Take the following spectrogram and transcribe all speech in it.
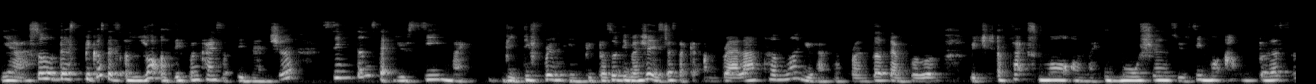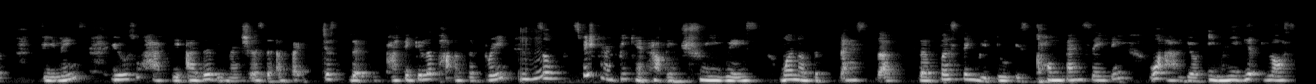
Yeah, so there's because there's a lot of different kinds of dementia symptoms that you see might be different in people. So dementia is just like an umbrella term. Lah. You have the frontal temporal, which affects more on like emotions. You see more outbursts of feelings. You also have the other dementias that affect just the particular part of the brain. Mm-hmm. So speech therapy can help in three ways. One of the best, uh, the first thing we do is compensating. What are your immediate loss?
